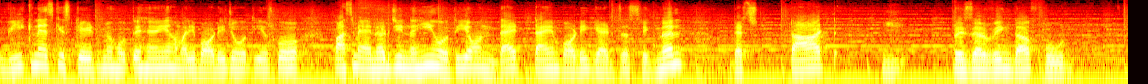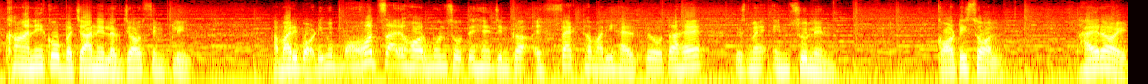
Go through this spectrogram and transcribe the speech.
वीकनेस की स्टेट में होते हैं या हमारी बॉडी जो होती है, उसको पास में एनर्जी नहीं होती है on that time body gets the signal that start preserving the food खाने को बचाने लग जाओ सिंपली हमारी बॉडी में बहुत सारे हॉर्मोन्स होते हैं जिनका इफ़ेक्ट हमारी हेल्थ पे होता है। इसमें insulin cortisol thyroid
